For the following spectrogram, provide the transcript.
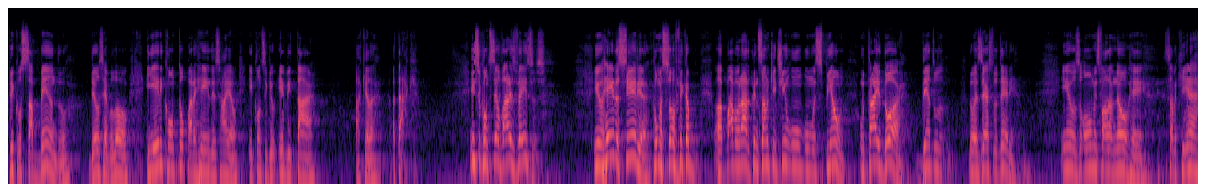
ficou sabendo, Deus revelou, e ele contou para o rei de Israel e conseguiu evitar aquele ataque. Isso aconteceu várias vezes. E o rei da Síria começou a ficar apavorado, pensando que tinha um, um espião, um traidor dentro do exército dele. E os homens falaram: Não, rei, sabe o que é?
